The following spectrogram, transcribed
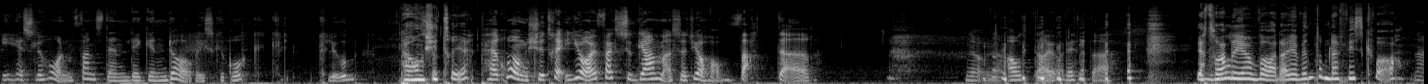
I Hässleholm fanns det en legendarisk rockklubb. Perrong 23. Perrong 23. Jag är faktiskt så gammal så att jag har varit där. Nu outar jag detta. Jag tror aldrig jag var där, jag vet inte om den finns kvar. Nej.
